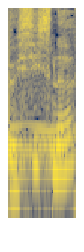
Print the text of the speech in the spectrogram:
Le 6-9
